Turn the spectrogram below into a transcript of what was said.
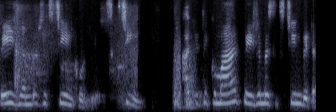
पेज नंबर सिक्सटीन खोलिए। Sixteen Aditya Kumar page number sixteen बेटा।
